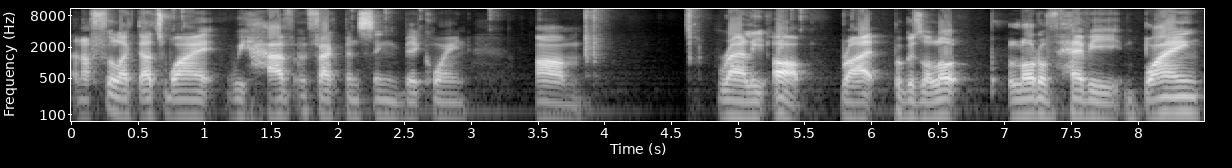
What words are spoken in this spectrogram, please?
and I feel like that's why we have in fact been seeing Bitcoin um rally up, right? Because a lot a lot of heavy buying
